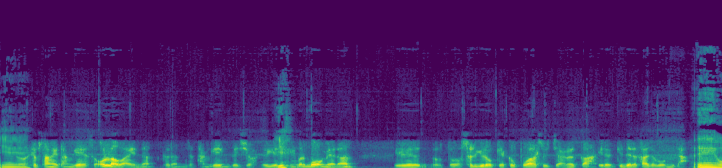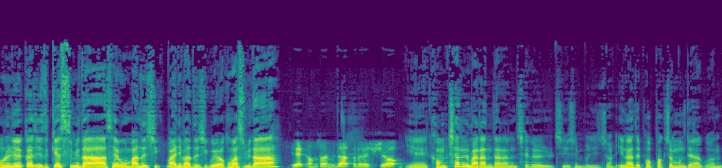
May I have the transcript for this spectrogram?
예. 어, 협상의 단계에서 올라와 있는 그런 단계인 거죠. 여기 예. 힘을 모으면은 예, 또 슬기롭게 극복할 수 있지 않을까 이런 기대를 가져봅니다. 예, 오늘 여기까지 듣겠습니다. 새해 복 많으시, 많이 받으시고요. 고맙습니다. 예, 감사합니다. 들어주십시오. 예, 검찰을 말한다라는 책을 지으신 분이죠. 인하대 법학전문대학원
